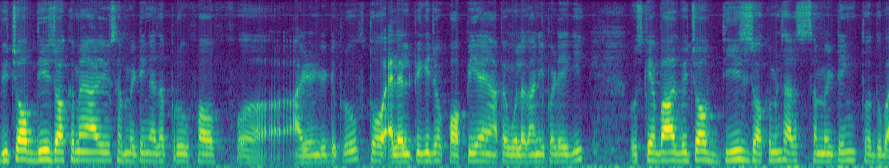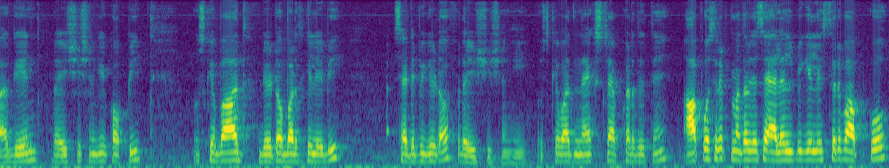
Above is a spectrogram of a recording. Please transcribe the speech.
which of these document are you submitting as a proof of identity proof तो एलएलपी की जो कॉपी है, यहाँ पे वो लगानी पड़ेगी। उसके बाद which of these documents are submitting तो अगेन रजिस्ट्रेशन की कॉपी उसके बाद डेट ऑफ़ बर्थ के लिए भी सर्टिफिकेट ऑफ़ रजिस्ट्रेशन ही। उसके बाद नेक्स्ट स्टेप कर देते हैं। आपको सिर्फ़ मतलब जैसे एलएलपी के लिए सिर्फ़ आपको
